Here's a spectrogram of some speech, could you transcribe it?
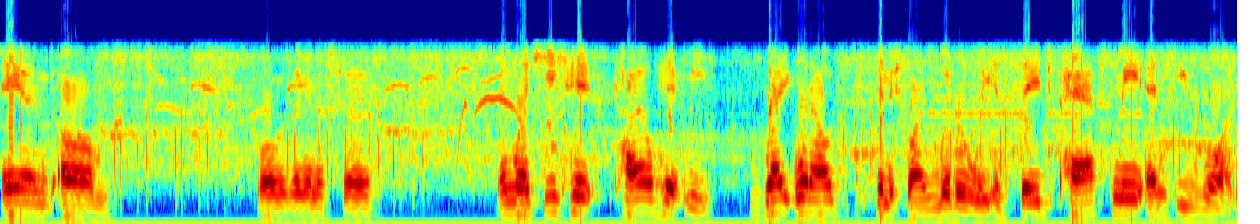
And, um, what was I going to say? And, like, he hit, Kyle hit me right when I was at the finish line, literally. And Sage passed me, and he won.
